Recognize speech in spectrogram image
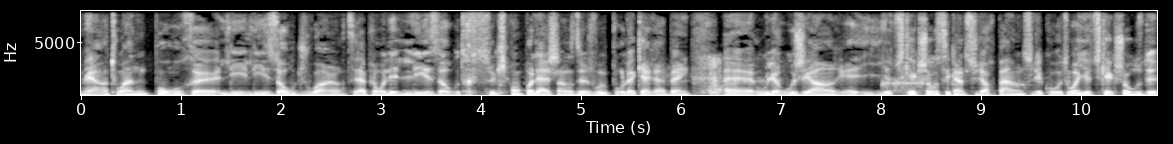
Mais Antoine, pour euh, les, les, autres joueurs, appelons-les les autres, ceux qui n'ont pas la chance de jouer pour le Carabin euh, ou le Rouge et Or, y a-tu quelque chose, quand tu leur parles, tu les côtoies, y a-tu quelque chose de,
